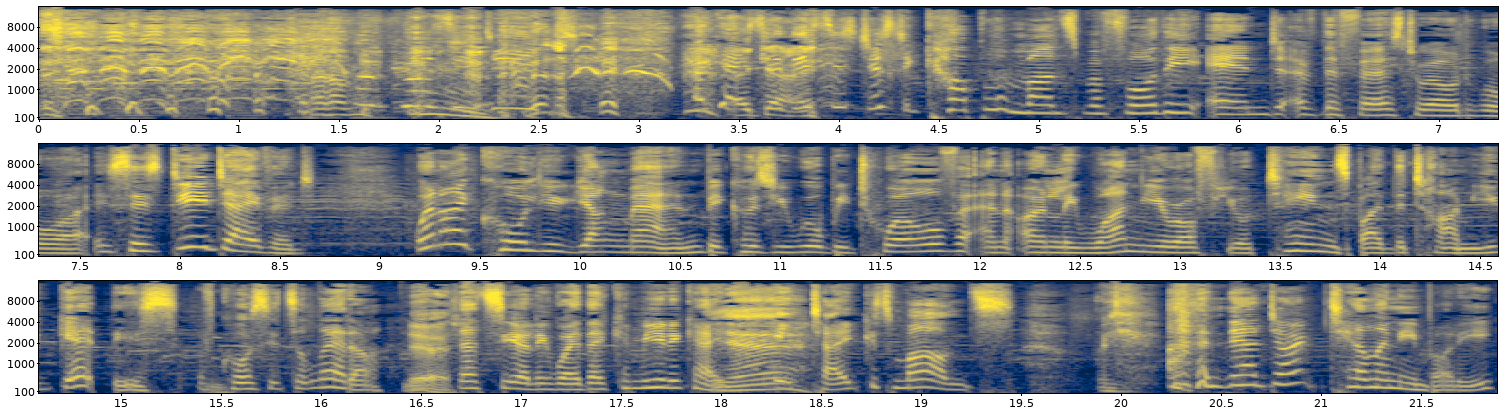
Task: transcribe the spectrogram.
Of course he did. Um, okay, so this is just a couple of months before the end of the First World War. It says, Dear David, when I call you young man because you will be 12 and only one year off your teens by the time you get this, of course, it's a letter. Yes. That's the only way they communicate. Yeah. It takes months. Uh, now, don't tell anybody,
